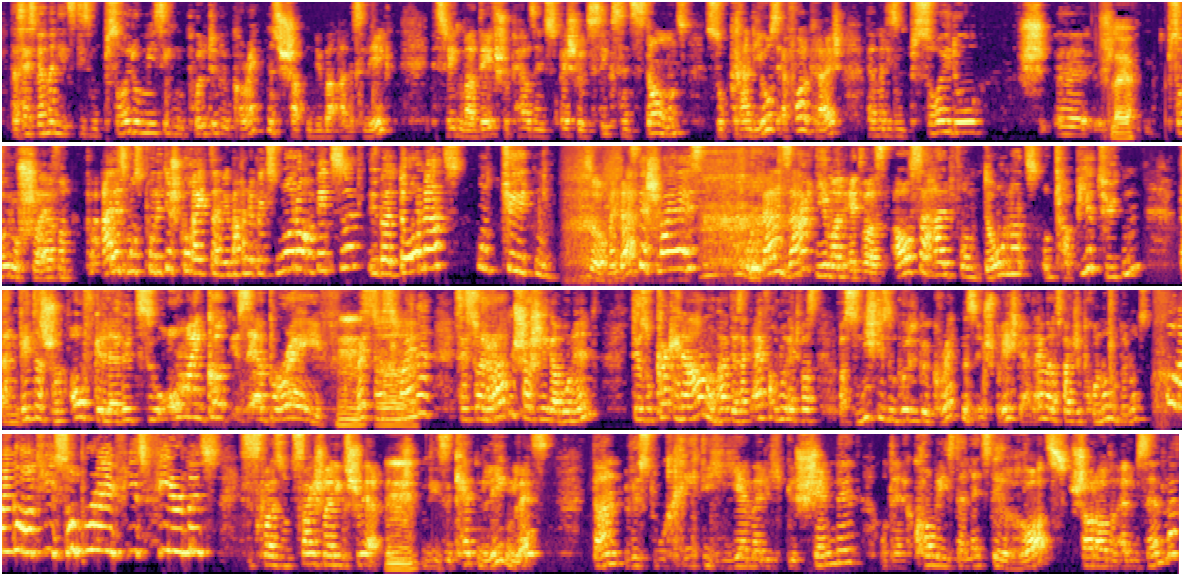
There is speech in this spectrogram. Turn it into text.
Das heißt, wenn man jetzt diesen pseudomäßigen Political Correctness Schatten über alles legt, deswegen war Dave Chappelle sein Special Sticks and Stones so grandios erfolgreich, wenn man diesen Pseudo Sch- äh, Schleier. Pseudoschleier von alles muss politisch korrekt sein. Wir machen jetzt nur noch Witze über Donuts und Tüten. So, wenn das der Schleier ist und dann sagt jemand etwas außerhalb von Donuts und Papiertüten, dann wird das schon aufgelevelt zu, oh mein Gott, ist er brave. Hm. Weißt du, was ich Ah. meine? Das heißt, so ein Rattenschaschlik-Abonnent, der so gar keine Ahnung hat, der sagt einfach nur etwas, was nicht diesem Political Correctness entspricht. Er hat einmal das falsche Pronomen benutzt. Oh mein Gott, he's so brave, he's fearless. Es ist quasi so ein zweischneidiges Schwert. Wenn Mhm. du diese Ketten legen lässt, dann wirst du richtig jämmerlich geschändet und deine Comedy ist der letzte Rotz. Shoutout an Adam Sandler.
